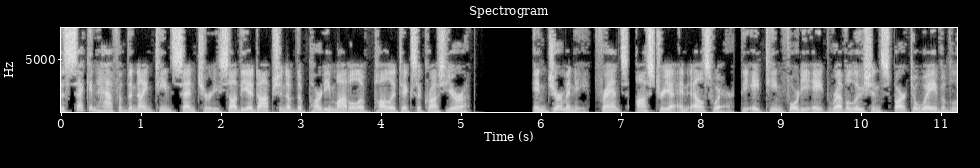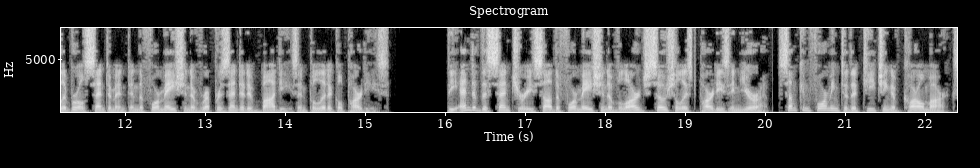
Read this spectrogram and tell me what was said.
The second half of the 19th century saw the adoption of the party model of politics across Europe. In Germany, France, Austria and elsewhere, the 1848 revolution sparked a wave of liberal sentiment and the formation of representative bodies and political parties. The end of the century saw the formation of large socialist parties in Europe, some conforming to the teaching of Karl Marx,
